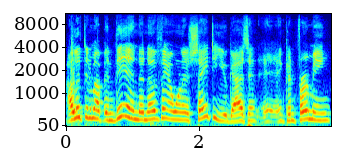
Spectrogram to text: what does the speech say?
I lifted him up. And then another thing I want to say to you guys and, and confirming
